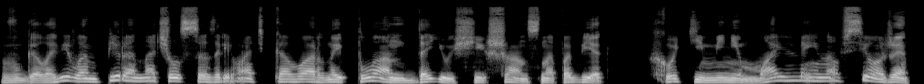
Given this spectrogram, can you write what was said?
В голове вампира начал созревать коварный план, дающий шанс на побег. Хоть и минимальный, но все же.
